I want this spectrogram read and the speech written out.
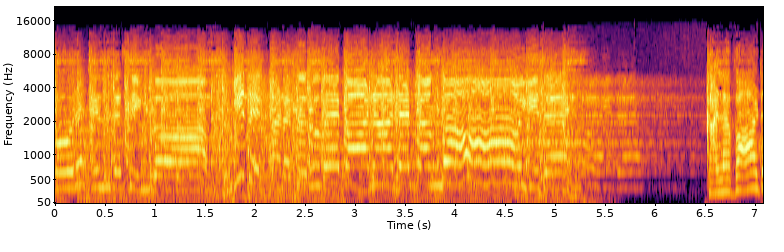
போறது இந்த சிங்கம் இது கடகருவே காணாத தங்கம் இது களவாட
